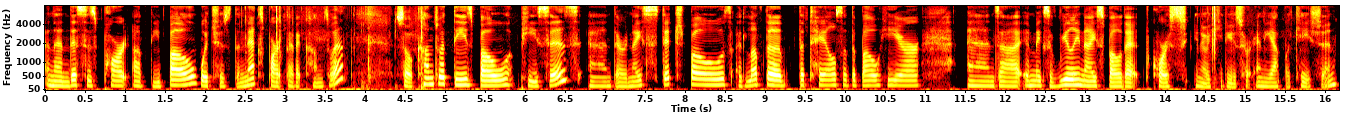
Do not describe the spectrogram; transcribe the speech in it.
And then this is part of the bow, which is the next part that it comes with. So it comes with these bow pieces and they're nice stitched bows. I love the, the tails of the bow here and uh, it makes a really nice bow that of course you know you can use for any application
